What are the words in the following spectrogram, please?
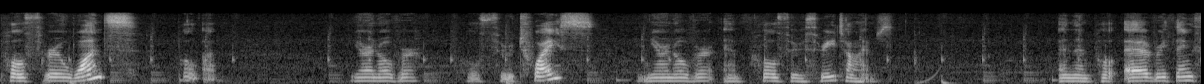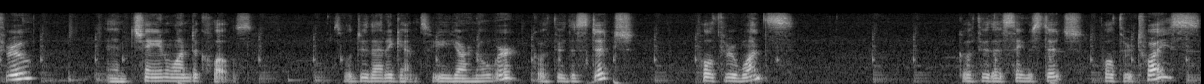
pull through once, pull up, yarn over, pull through twice, and yarn over and pull through three times. And then pull everything through and chain one to close. We'll do that again. So you yarn over, go through the stitch, pull through once, go through that same stitch, pull through twice,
